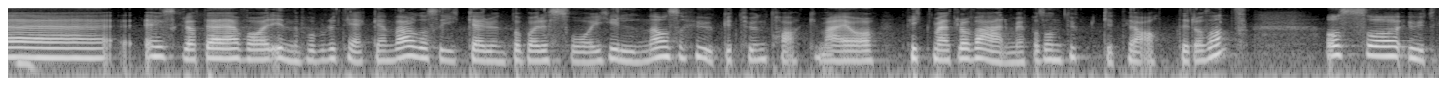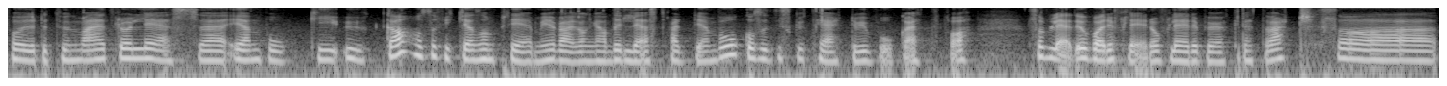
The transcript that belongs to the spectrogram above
Eh, jeg husker at jeg var inne på biblioteket en dag, og så gikk jeg rundt og bare så i hyllene. Og så huket hun tak i meg og fikk meg til å være med på sånn dukketeater og sånt. Og så utfordret hun meg til å lese en bok i uka. Og så fikk jeg en sånn premie hver gang jeg hadde lest ferdig en bok, og så diskuterte vi boka etterpå. Så ble det jo bare flere og flere bøker etter hvert. Så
